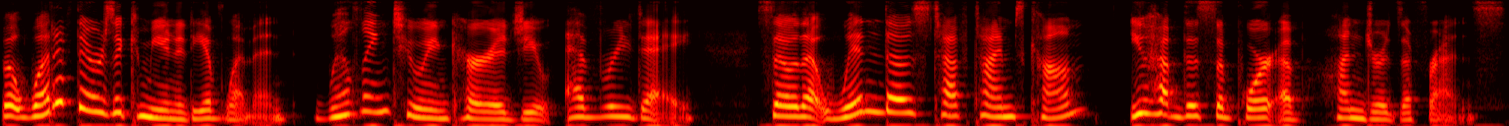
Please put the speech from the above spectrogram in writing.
But what if there is a community of women willing to encourage you every day so that when those tough times come, you have the support of hundreds of friends?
